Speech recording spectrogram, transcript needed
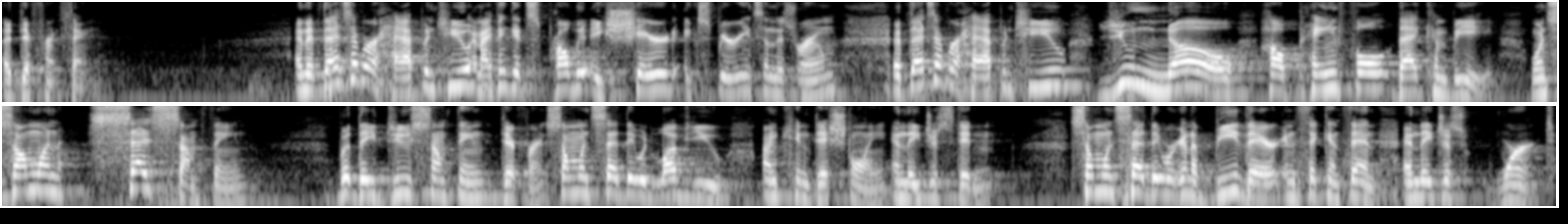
a different thing. And if that's ever happened to you, and I think it's probably a shared experience in this room, if that's ever happened to you, you know how painful that can be. When someone says something, but they do something different. Someone said they would love you unconditionally, and they just didn't. Someone said they were going to be there in thick and thin, and they just weren't.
